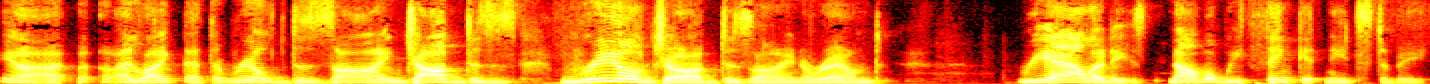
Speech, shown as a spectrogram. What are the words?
Yeah, I, I like that. The real design, job, des- real job design around realities, not what we think it needs to be.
